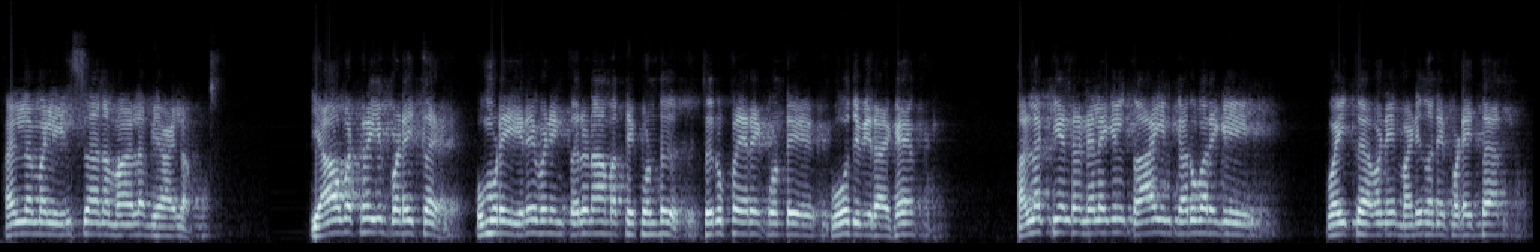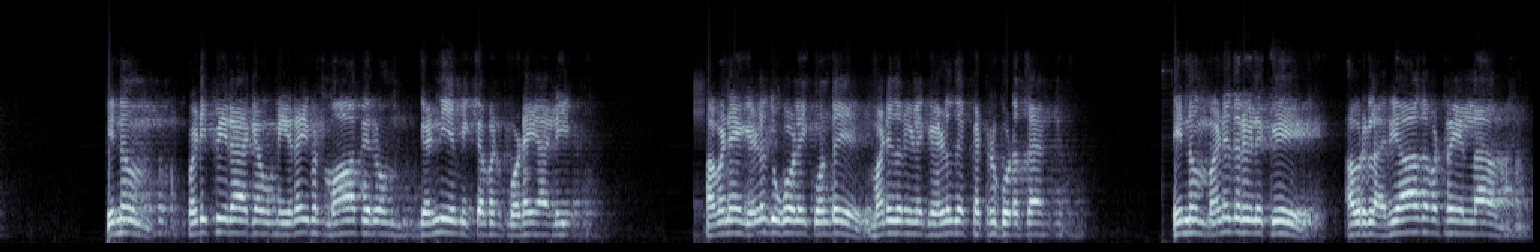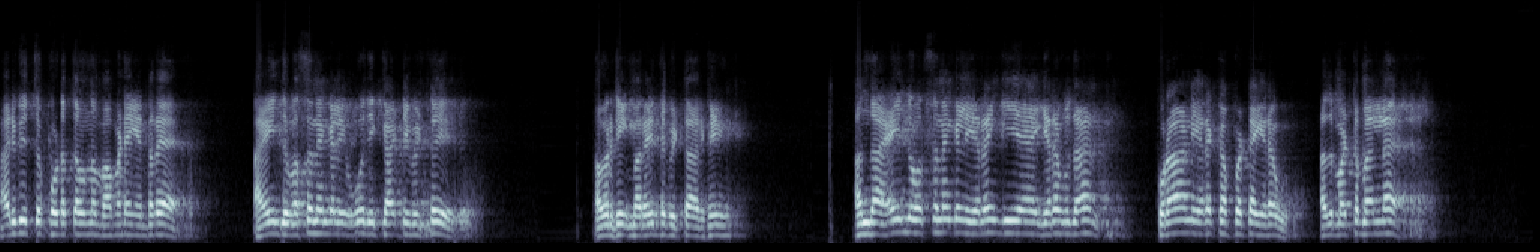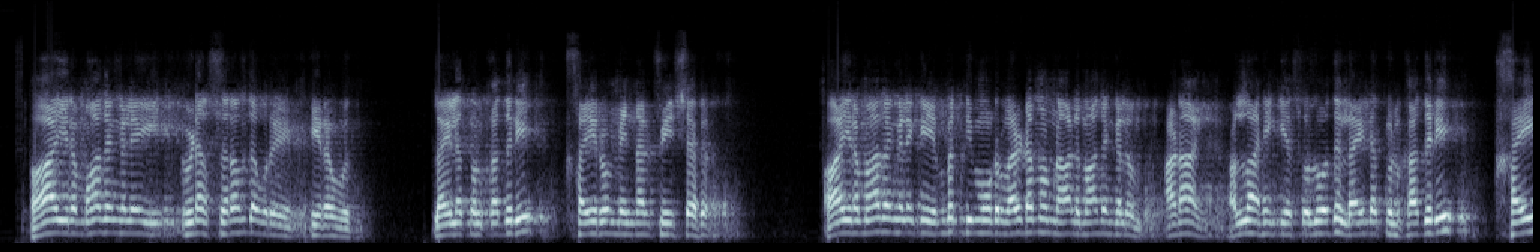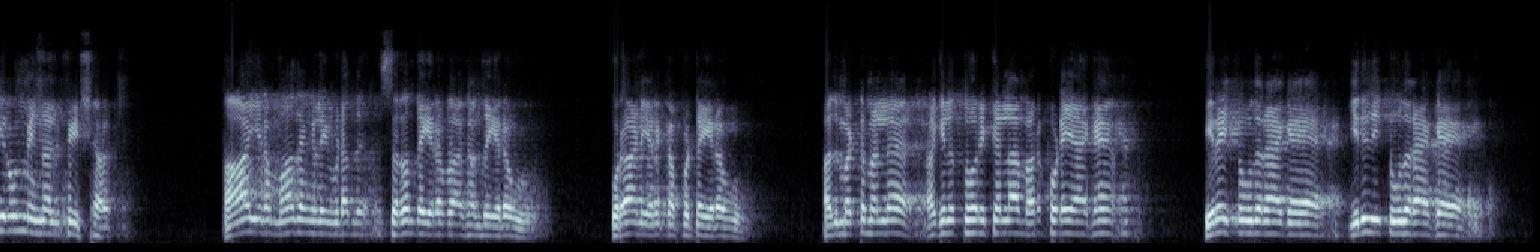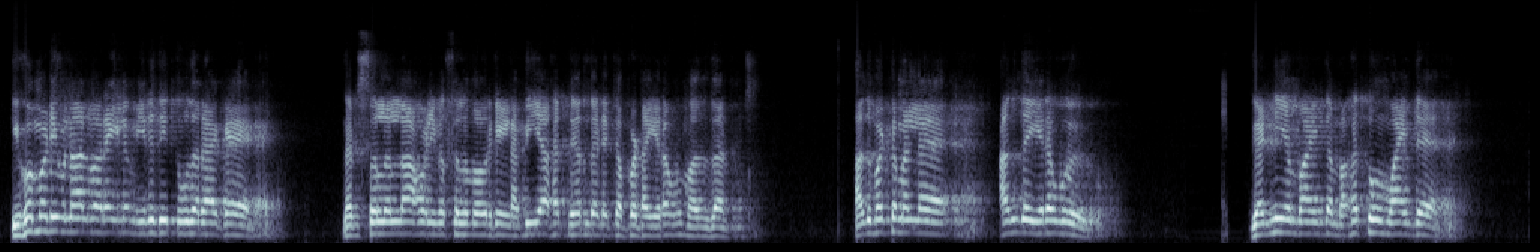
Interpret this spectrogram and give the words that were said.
علم الإنسان ما لم يعلم யாவற்றையும் படைத்த உம்முடைய இறைவனின் திருநாமத்தை கொண்டு திருப்பெயரை கொண்டு ஓதுவீராக. அலக்கு என்ற நிலையில் தாயின் கருவறையில் வைத்து அவனை மனிதனை படைத்தான். இன்னும் படிப்பீராக உன் இறைவன் மாபெரும் கண்ணியமிக்கவன் கொடையாளி. அவனே எழுதுகோலை கொண்டு மனிதர்களுக்கு எழுத கற்றுக் கொடுத்தான். இன்னும் மனிதர்களுக்கு அவர்கள் அறியாதவற்றை எல்லாம் அறிவித்துக் கொடுத்தவனும் அவனே என்ற ஐந்து வசனங்களை ஊதி காட்டிவிட்டு அவர்கள் மறைந்து விட்டார்கள். அந்த ஐந்து வசனங்கள் இறங்கிய இரவுதான் குரான் இறக்கப்பட்ட இரவு. அது மட்டுமல்ல ஆயிரம் மாதங்களை விட சிறந்த ஒரு இரவு. லைலத்துல் கதிரி ஹைரும் மின்னல் ஆயிரம் மாதங்களுக்கு எண்பத்தி மூன்று வருடமும் நாலு மாதங்களும். ஆனால் அல்லாஹ் இங்கே சொல்வது லைலத்துல் கதிரி ஹைரும் மின்னல் ஃபீஷர் ஆயிரம் மாதங்களை விட சிறந்த இரவாக அந்த இரவு. குரான் இறக்கப்பட்ட இரவு. அது மட்டுமல்ல அகிலத்தோருக்கெல்லாம் அறுக்குடையாக இறை தூதராக இறுதி தூதராக யுகமடிவு நாள் வரையிலும் இறுதி தூதராக நபிசல்லாஹ் அலிவசல்லம் அவர்கள் நபியாக தேர்ந்தெடுக்கப்பட்ட இரவும் அதுதான். அது மட்டுமல்ல அந்த இரவு கண்ணியம் வாய்ந்த மகத்துவம் வாய்ந்த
